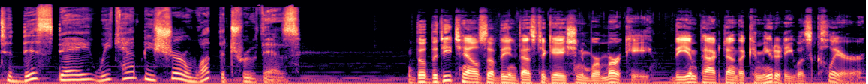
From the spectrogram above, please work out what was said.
To this day, we can't be sure what the truth is. Though the details of the investigation were murky, the impact on the community was clear.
